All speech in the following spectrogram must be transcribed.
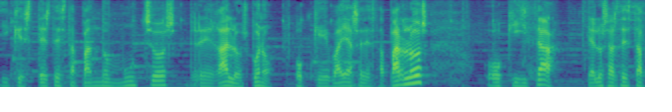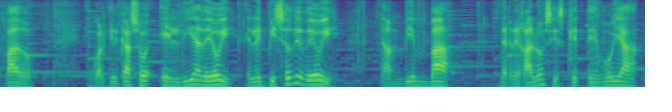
Y que estés destapando muchos regalos. Bueno, o que vayas a destaparlos, o quizá ya los has destapado. En cualquier caso, el día de hoy, el episodio de hoy, también va de regalos. Y es que te voy a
